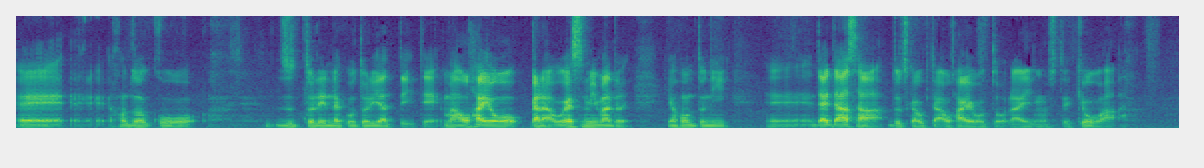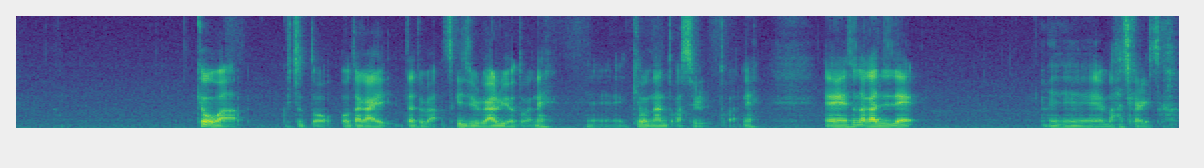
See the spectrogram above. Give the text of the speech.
えー、本当こう、ずっと連絡を取り合っていて、まあ、おはようからお休みまで、いや、本当に、えー、だいたい朝、どっちか起きたらおはようと LINE をして、今日は、今日は、ちょっとお互い、例えばスケジュールがあるよとかね、えー今日なんとかするとかね、えーそんな感じで、えーまあ、8ヶ月か、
